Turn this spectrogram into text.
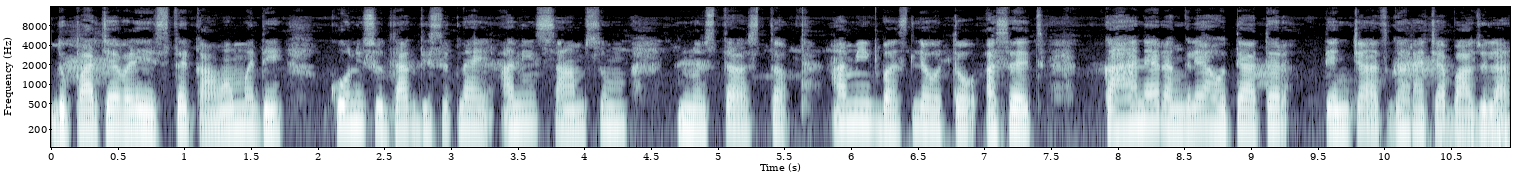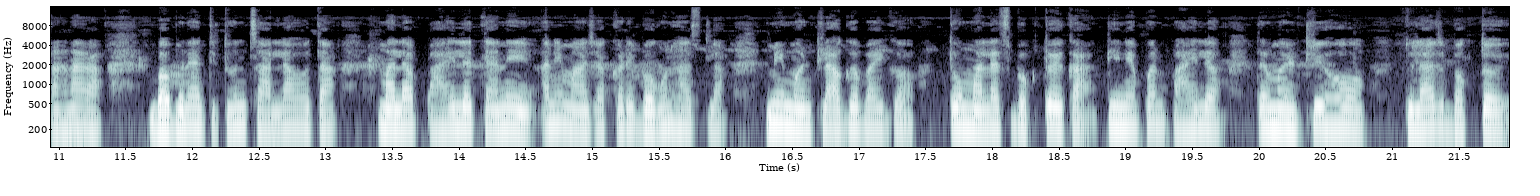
दुपारच्या वेळेस तर गावामध्ये कोणीसुद्धा दिसत नाही आणि सामसूम नुसतं असतं. आम्ही बसले होतो असंच. कहाण्या रंगल्या होत्या तर त्यांच्याच घराच्या बाजूला राहणारा बबन्या तिथून चालला होता. मला पाहिलं त्याने आणि माझ्याकडे बघून हसला. मी म्हटलं अगं बाई गं तो मलाच बघतोय का? तिने पण पाहिलं तर म्हटली हो तुलाच बघतोय.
